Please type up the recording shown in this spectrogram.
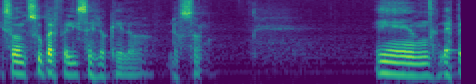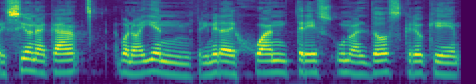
Y son súper felices los que lo, son. Em, la expresión acá, bueno, ahí en Primera de Juan 3, 1 al 2, creo que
